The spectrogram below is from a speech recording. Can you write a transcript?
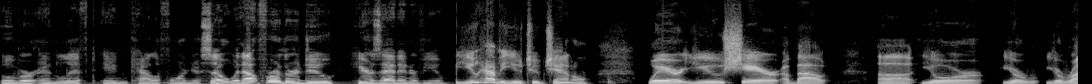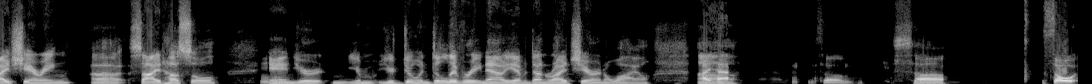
Uber and Lyft in California. So, without further ado, here's that interview. You have a YouTube channel where you share about uh, your your your ride sharing uh, side hustle, mm-hmm. and you're you're you're doing delivery now. You haven't done ride share in a while. Uh, I have. So, so uh, so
